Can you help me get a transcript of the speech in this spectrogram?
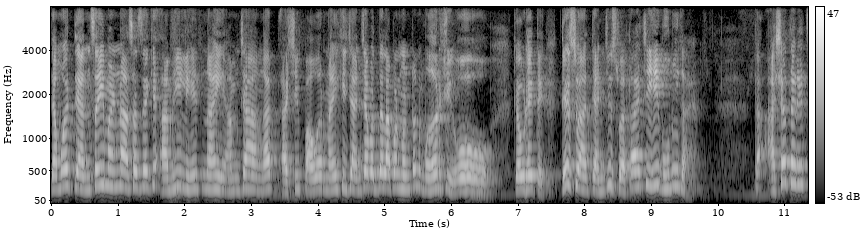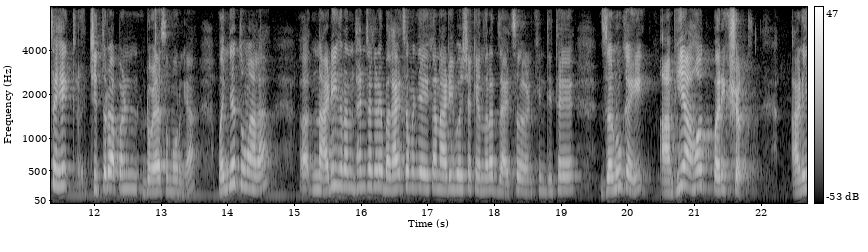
त्यामुळे त्यांचंही म्हणणं असंच आहे की आम्ही लिहित नाही आमच्या अंगात अशी पॉवर नाही की ज्यांच्याबद्दल आपण म्हणतो ना महर्षी हो हो हो केवढे ते. ते स्व त्यांची स्वतःची ही भूमिका आहे. तर अशा तऱ्हेचं हे चित्र आपण डोळ्यासमोर घ्या. म्हणजे तुम्हाला नाडी ग्रंथांच्याकडे बघायचं म्हणजे एका नाडी केंद्रात जायचं आणखीन तिथे जणू काही आम्ही आहोत परीक्षक. आणि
